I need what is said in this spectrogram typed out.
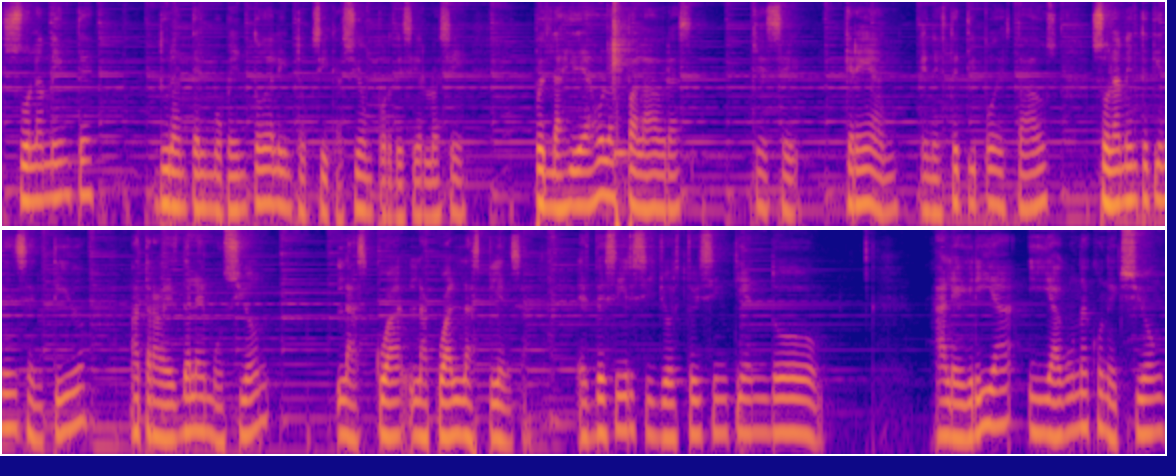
solamente durante el momento de la intoxicación, por decirlo así. Pues las ideas o las palabras que se crean en este tipo de estados solamente tienen sentido a través de la emoción la cual las piensa. Es decir, si yo estoy sintiendo alegría y hago una conexión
